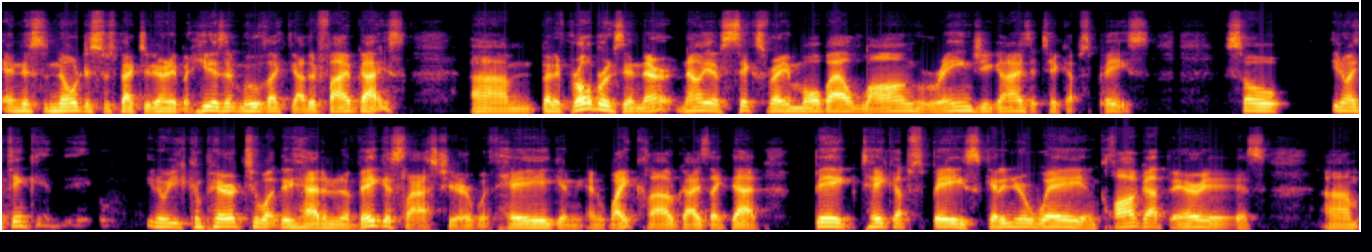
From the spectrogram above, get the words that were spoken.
and this is no disrespect to Desharnais, but he doesn't move like the other five guys. Um, but if Broberg's in there, now you have six very mobile, long, rangy guys that take up space. So, you know, I think, you know, you compare it to what they had in Vegas last year with Hague and, and Whitecloud, guys like that, big, take up space, get in your way and clog up areas. Um,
